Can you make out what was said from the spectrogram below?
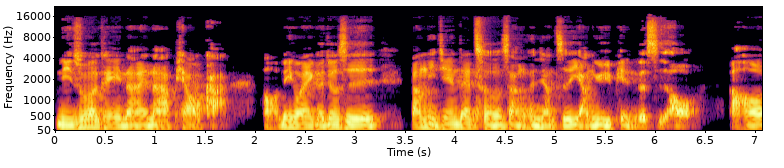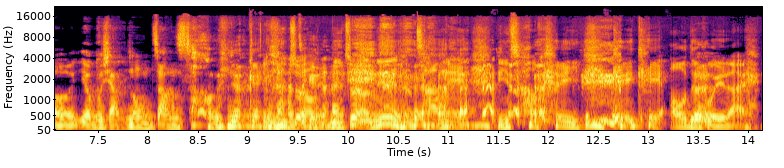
你除了可以拿来拿票卡，哦，另外一个就是。当你今天在车上很想吃洋芋片的时候。然后又不想弄脏手，你就可以拿这个。你最好那个很长哎、欸，你最好可以可以可以凹得回来。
